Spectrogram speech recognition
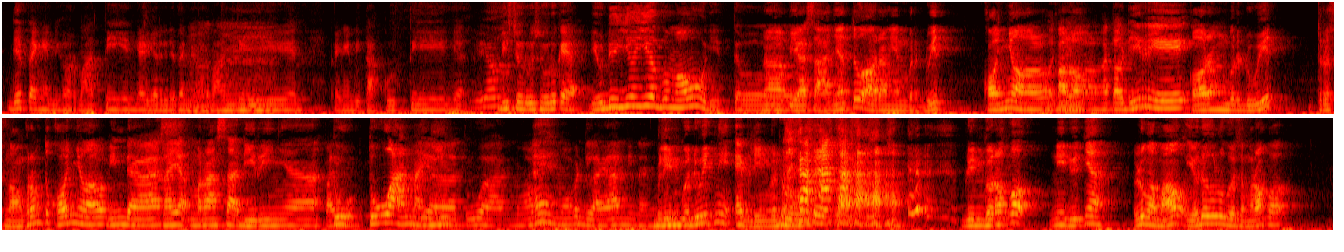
dia pengen dihormatin kayak gara dia pengen dihormatin pengen ditakutin ya Iya. disuruh-suruh kayak yaudah iya iya gue mau gitu Nah, biasanya tuh orang yang berduit konyol. Konyol, Kalau nggak tahu diri kalau orang berduit terus nongkrong tuh konyol. nindas Kayak merasa dirinya Paling- tu tuan anjing. iya tuan mau apa Eh. mau apa dilayanin anjing Beliin gue duit nih. Eh, beliin gue duit. beliin gue rokok. Nih duitnya. Lu nggak mau? Ya udah lu gak usah ngerokok.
